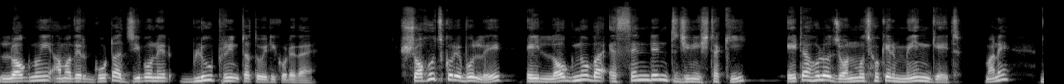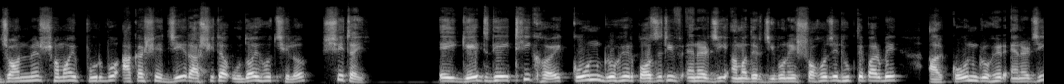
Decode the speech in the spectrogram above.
লগ্নই আমাদের গোটা জীবনের ব্লু প্রিন্টটা তৈরি করে দেয়। সহজ করে বললে, এই লগ্ন বা অ্যাসেন্ডেন্ট জিনিসটা কি? এটা হলো জন্মছকের মেইন গেট মানে জন্মের সময় পূর্ব আকাশে যে রাশিটা উদয় হচ্ছিল সেটাই। এই গেট দিয়ে ঠিক হয় কোন গ্রহের পজিটিভ এনার্জি আমাদের জীবনে সহজে ঢুকতে পারবে আর কোন গ্রহের এনার্জি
